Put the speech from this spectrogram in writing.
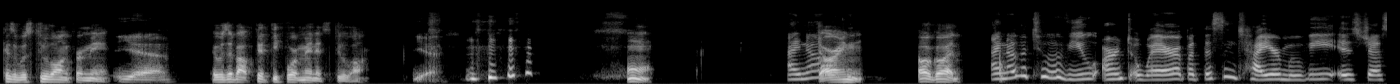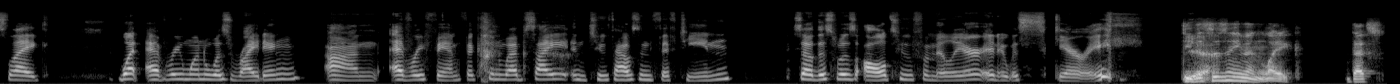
Because it was too long for me. Yeah. It was about 54 minutes too long. Yeah. Mm. I know Starring. Oh, go ahead. I know the two of you aren't aware, but this entire movie is just like what everyone was writing on every fan fiction website in 2015. So this was all too familiar and it was scary. See, this isn't even like. That's.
